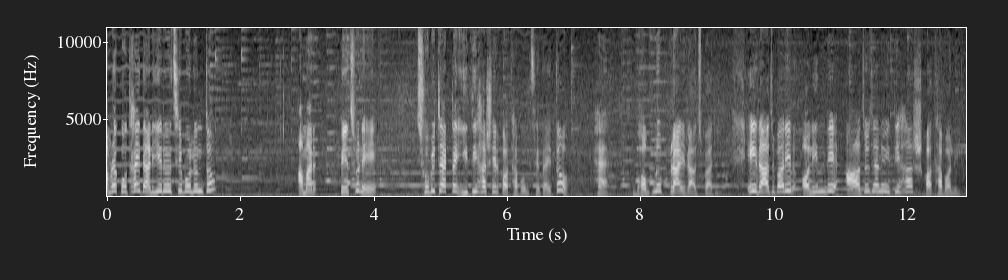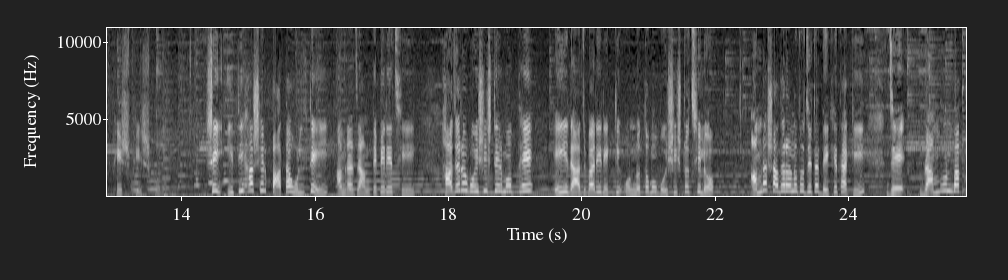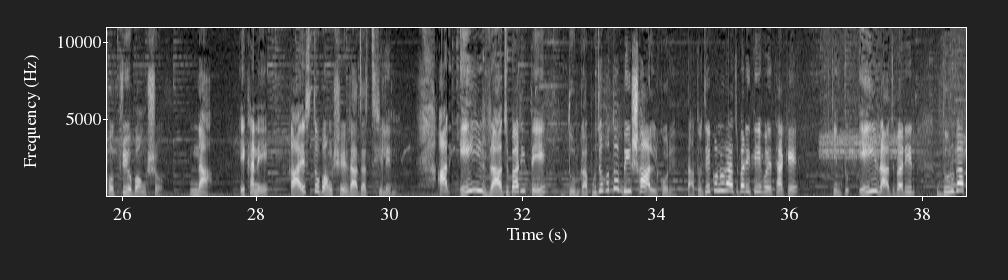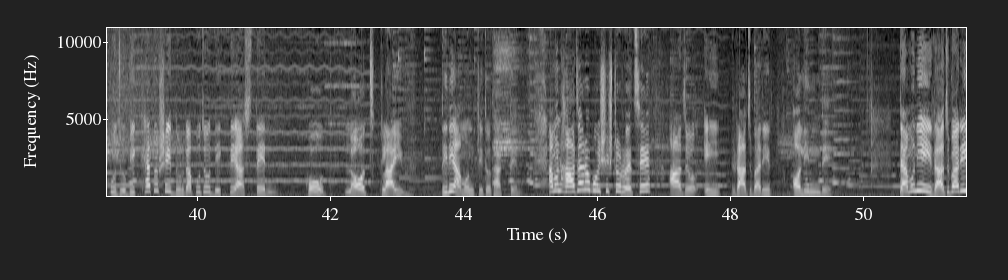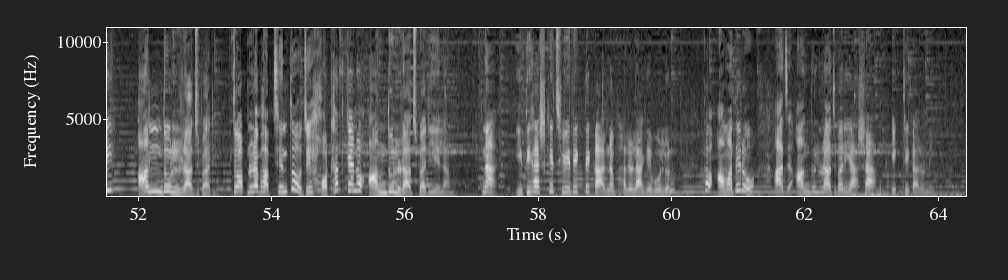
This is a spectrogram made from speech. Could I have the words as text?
আমরা কোথায় দাঁড়িয়ে রয়েছি বলুন তো? আমার পেছনে ছবিটা একটা ইতিহাসের কথা বলছে, তাই তো? হ্যাঁ ভগ্নপ্রায় রাজবাড়ি। এই রাজবাড়ির অলিন্দে আজও যেন ইতিহাস কথা বলে, ফিস ফিস করে। সেই ইতিহাসের পাতা উল্টেই আমরা জানতে পেরেছি, হাজারো বৈশিষ্ট্যের মধ্যে এই রাজবাড়ির একটি অন্যতম বৈশিষ্ট্য ছিল, আমরা সাধারণত যেটা দেখে থাকি যে ব্রাহ্মণ বা ক্ষত্রিয় বংশ। না, এখানে কায়স্থ বংশের রাজা ছিলেন। আর এই রাজবাড়িতে দুর্গাপুজো হতো বিশাল করে, তা তো যে কোনো রাজবাড়িতেই হয়ে থাকে। কিন্তু এই রাজবাড়ির দুর্গাপুজো, বিখ্যাত সেই দুর্গাপুজো দেখতে আসতেন খোদ লজ ক্লাইভ। তিনি আমন্ত্রিত থাকতেন। এমন হাজারো বৈশিষ্ট্য রয়েছে আজও এই রাজবাড়ির অলিন্দে। তেমনি এই রাজবাড়ি আন্দুল রাজবাড়ি। তো আপনারা ভাবছেন তো যে হঠাৎ কেন আন্দুল রাজবাড়ি এলাম? না ইতিহাসকে ছুঁয়ে দেখতে কার না ভালো লাগে বলুন? তো আমাদেরও আজ আন্দুল রাজবাড়ি আসা একটি কারণে।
